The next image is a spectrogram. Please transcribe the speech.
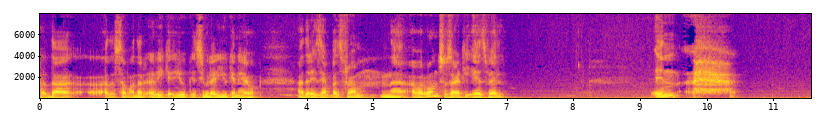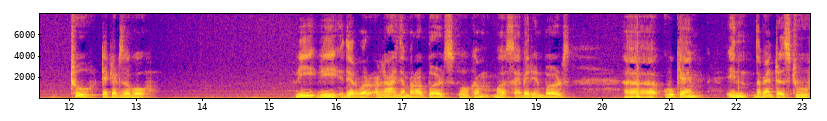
the uh, some other we can, you, similarly you can have other examples from uh, our own society as well. In two decades ago, we, we there were a large number of birds who come, uh, Siberian birds, uh, who came in the winters to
